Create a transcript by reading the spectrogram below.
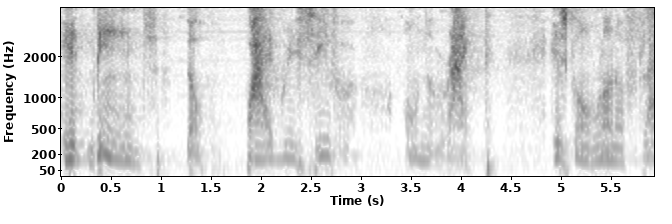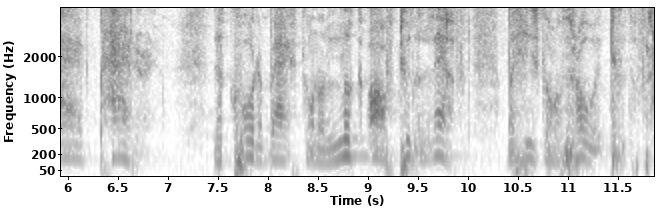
it means the wide receiver on the right is going to run a flag pattern. The quarterback's going to look off to the left, but he's going to throw it to the flag.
